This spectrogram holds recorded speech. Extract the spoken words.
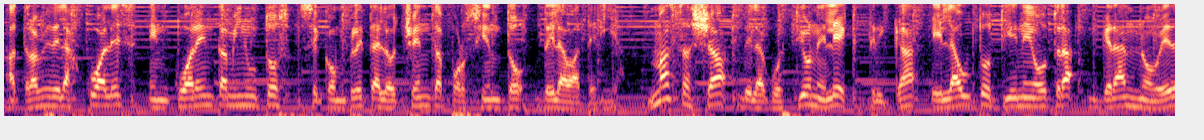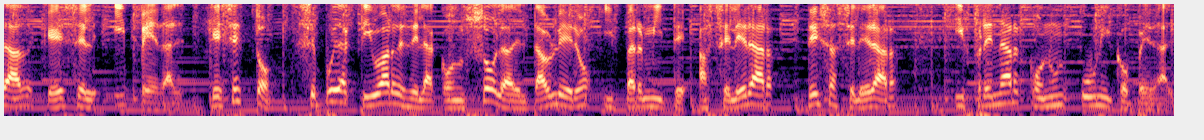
a través de las cuales en 40 minutos se completa el 80% de la batería. Más allá de la cuestión eléctrica, el auto tiene otra gran novedad que es el e-pedal. ¿Qué es esto? Se puede activar desde la consola del tablero y permite acelerar, desacelerar y frenar con un único pedal.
